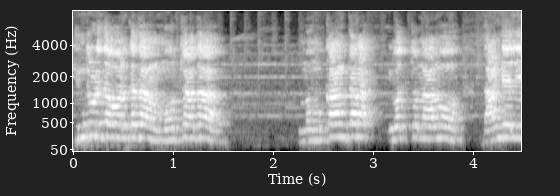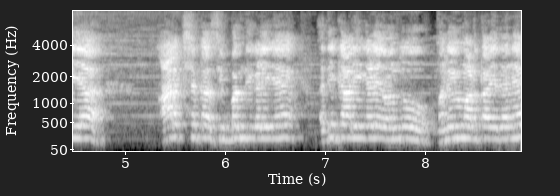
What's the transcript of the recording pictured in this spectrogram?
ಹಿಂದುಳಿದ ವರ್ಗದ ಮೋರ್ಚಾದ ಮುಖಾಂತರ ಇವತ್ತು ನಾನು ದಾಂಡೇಲಿಯ ಆರಕ್ಷಕ ಸಿಬ್ಬಂದಿಗಳಿಗೆ, ಅಧಿಕಾರಿಗಳಿಗೆ ಒಂದು ಮನವಿ ಮಾಡ್ತಾ ಇದ್ದೇನೆ.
